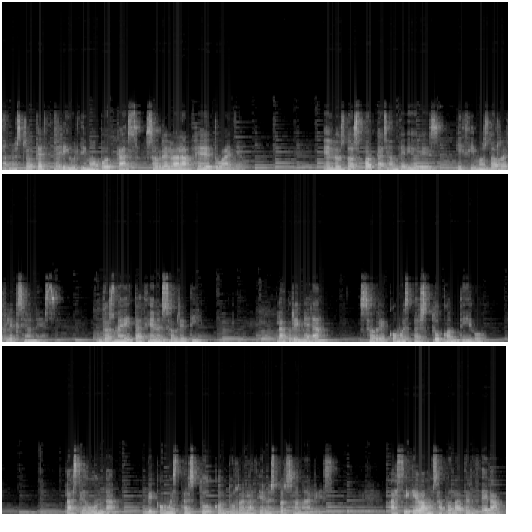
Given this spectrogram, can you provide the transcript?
a nuestro tercer y último podcast sobre el balance de tu año. En los dos podcasts anteriores hicimos dos reflexiones, dos meditaciones sobre ti. La primera, sobre cómo estás tú contigo. La segunda, de cómo estás tú con tus relaciones personales. Así que vamos a por la tercera,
